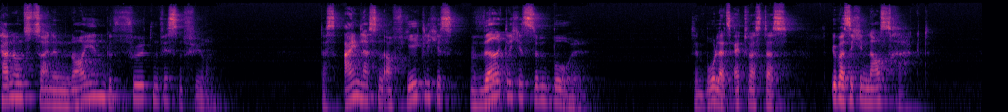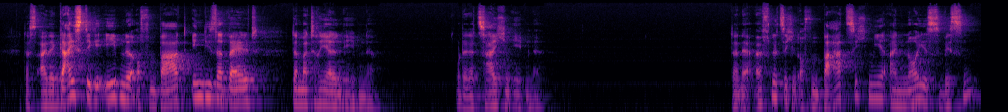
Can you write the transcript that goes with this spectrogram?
kann uns zu einem neuen, gefühlten Wissen führen. Das Einlassen auf jegliches wirkliches Symbol, Symbol als etwas, das über sich hinausragt, das eine geistige Ebene offenbart in dieser Welt der materiellen Ebene oder der Zeichenebene. Dann eröffnet sich und offenbart sich mir ein neues Wissen,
